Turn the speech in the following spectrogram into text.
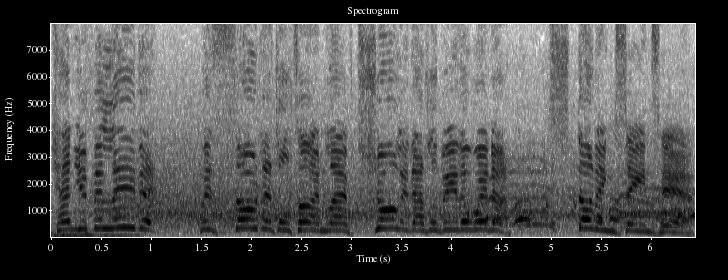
Can you believe it? With so little time left, surely that'll be the winner. Stunning scenes here.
